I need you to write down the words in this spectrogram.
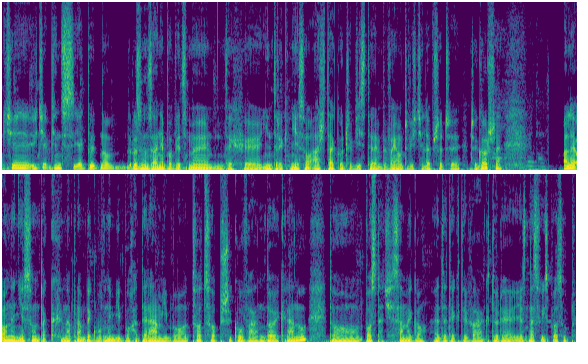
gdzie, gdzie więc jakby no, rozwiązania powiedzmy tych intryg nie są aż tak oczywiste, bywają oczywiście lepsze czy, czy gorsze, ale one nie są tak naprawdę głównymi bohaterami, bo to, co przykuwa do ekranu, to postać samego detektywa, który jest na swój sposób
